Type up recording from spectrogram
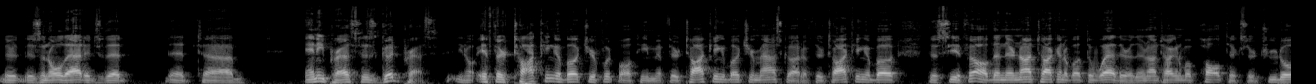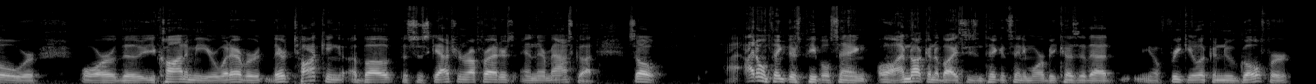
there, there's an old adage that that uh, any press is good press. You know, if they're talking about your football team, if they're talking about your mascot, if they're talking about the CFL, then they're not talking about the weather. They're not talking about politics or Trudeau or or the economy or whatever. They're talking about the Saskatchewan Roughriders and their mascot. So I don't think there's people saying, "Oh, I'm not going to buy season tickets anymore because of that, you know, freaky looking new golfer."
